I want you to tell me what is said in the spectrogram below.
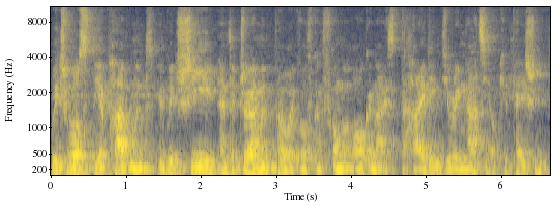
which was the apartment in which she and the German poet Wolfgang Frommel organized the hiding during Nazi occupation.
